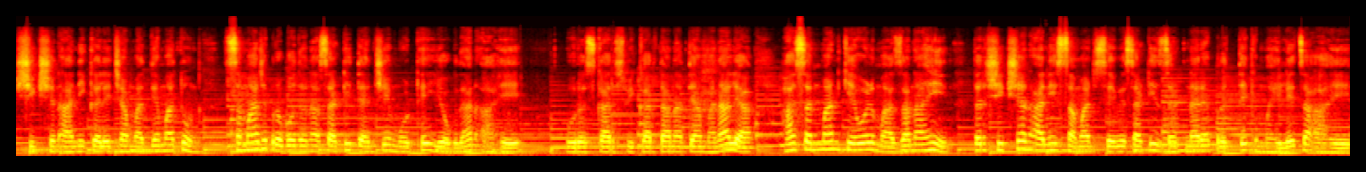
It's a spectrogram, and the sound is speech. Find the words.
शिक्षण आणि कलेच्या माध्यमातून समाज प्रबोधनासाठी त्यांचे मोठे योगदान आहे. पुरस्कार स्वीकारताना त्या म्हणाल्या हा सन्मान केवळ माझा नाही तर शिक्षण आणि समाजसेवेसाठी झटणाऱ्या प्रत्येक महिलेचा आहे.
